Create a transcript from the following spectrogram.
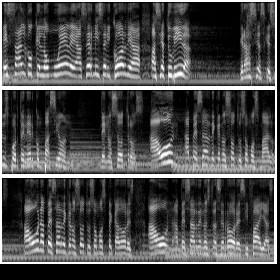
es algo que lo mueve a hacer misericordia hacia tu vida. Gracias Jesús por tener compasión de nosotros, aún a pesar de que nosotros somos malos, aún a pesar de que nosotros somos pecadores, aún a pesar de nuestros errores y fallas,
